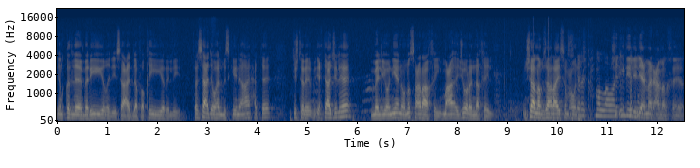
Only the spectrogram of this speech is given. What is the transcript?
ينقذ له مريض اللي يساعد له فقير اللي فساعدوا هالمسكينة هاي حتى تشتري يحتاج لها مليونين ونص عراقي مع أجور النقل إن شاء الله مزهراء يسمعونك الله شو تقولي لي اللي يعمل عمل خير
